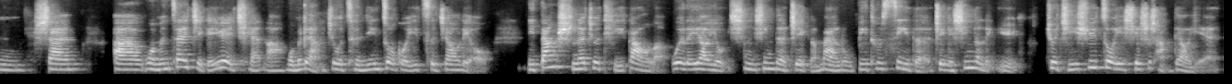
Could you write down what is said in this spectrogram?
嗯，山啊，我们在几个月前啊，我们俩就曾经做过一次交流。你当时呢就提到了，为了要有信心的这个迈入 B to C 的这个新的领域，就急需做一些市场调研。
